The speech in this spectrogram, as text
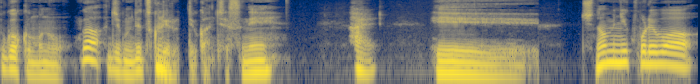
動くものが自分で作れるっていう感じですね。はい。へえ。ちなみにこれは、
